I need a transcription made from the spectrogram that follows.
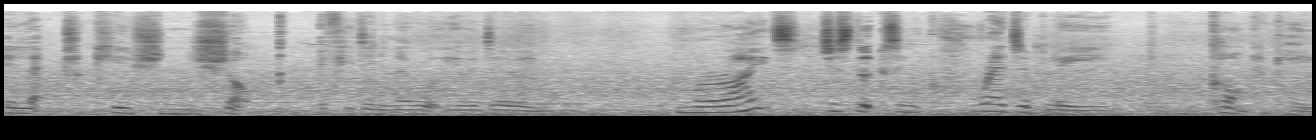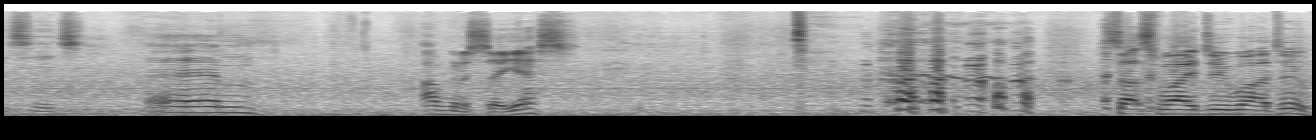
electrocution shock if you didn't know what you were doing. Am I right? It just looks incredibly complicated. Um, I'm going to say yes. so that's why I do what I do.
